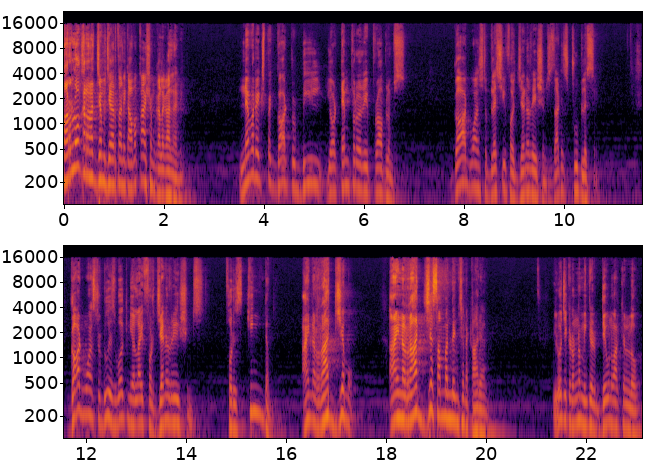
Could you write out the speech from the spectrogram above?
పరలోక రాజ్యం చేరటానికి అవకాశం కలగాలని. Never expect God to deal your temporary problems God wants to bless you for generations that is true blessing God wants to do his work in your life for generations for his kingdom ఆయన రాజ్యము ఆయన రాజ్య సంబంధించిన కార్యాలు. ఈరోజు ఇక్కడ ఉన్న మీకు దేవుని వాక్యంలో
